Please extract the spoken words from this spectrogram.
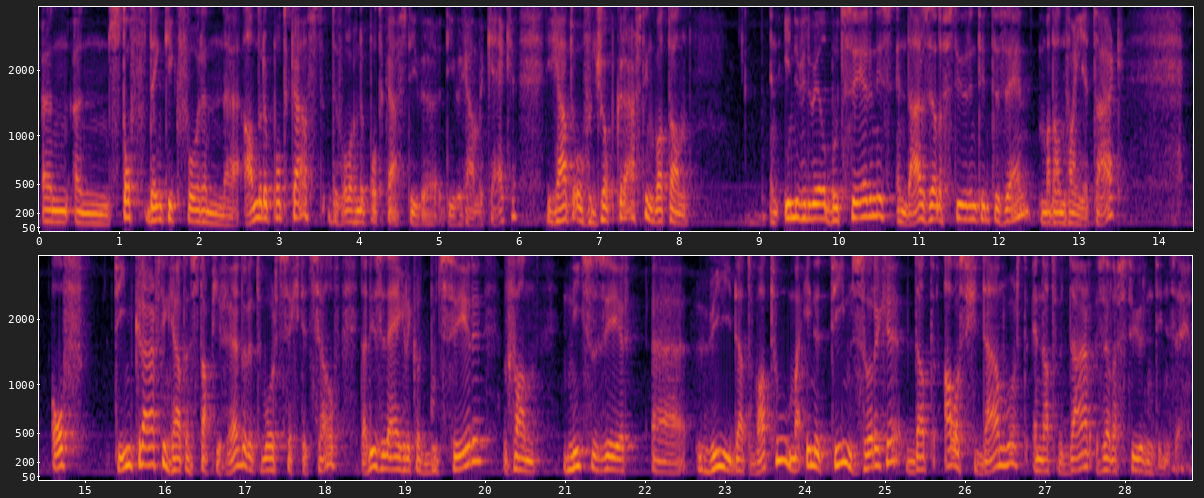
een, een, stof, denk ik, voor een uh, andere podcast. De volgende podcast die we, die we gaan bekijken. Die gaat over jobcrafting, wat dan een individueel boetseren is en daar zelfsturend in te zijn, maar dan van je taak. Of teamcrafting gaat een stapje verder, het woord zegt het zelf. Dat is eigenlijk het boetseren van niet zozeer uh, wie dat wat doet, maar in het team zorgen dat alles gedaan wordt en dat we daar zelfsturend in zijn.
